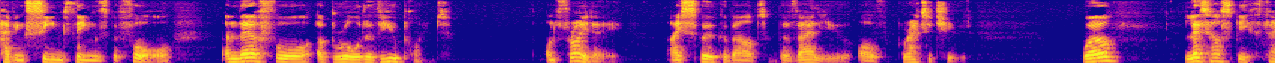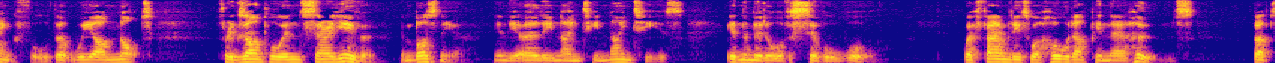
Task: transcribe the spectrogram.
having seen things before and therefore a broader viewpoint. On Friday, I spoke about the value of gratitude. Well, let us be thankful that we are not, for example, in Sarajevo, in Bosnia, in the early 1990s, in the middle of a civil war, where families were holed up in their homes, but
